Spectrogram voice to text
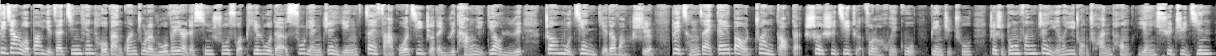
费加罗报》也在今天头版关注了茹维尔的新书所披露的苏联阵营在法国记者的鱼塘里钓鱼、招募间谍的往事，对曾在该报撰稿的涉事记者做了回顾，并指出这是东方阵营的一种传统，延续至今。《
